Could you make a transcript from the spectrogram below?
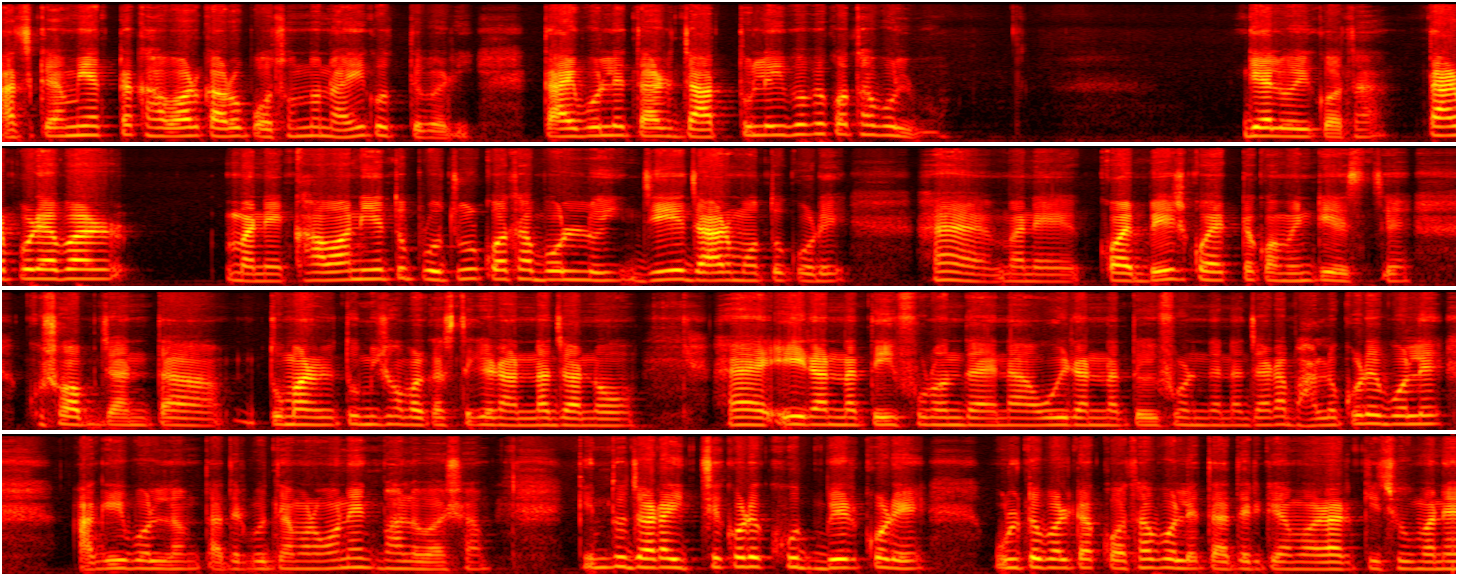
আজকে আমি একটা খাবার কারও পছন্দ নাই করতে পারি। তাই বলে তার জাত তুলে এইভাবে কথা বলব? গেল এই কথা। তারপরে আবার মানে খাওয়া নিয়ে তো প্রচুর কথা বললই, যে যার মতো করে। হ্যাঁ মানে কয়, বেশ কয়েকটা কমেন্টই এসছে। সব জানতা, তোমার, তুমি সবার কাছ থেকে রান্না জানো। হ্যাঁ এই রান্নাতে এই ফোড়ন দেয় না, ওই রান্নাতে ওই ফোড়ন দেয় না। যারা ভালো করে বলে, আগেই বললাম, তাদের প্রতি আমার অনেক ভালোবাসা। কিন্তু যারা ইচ্ছে করে খুদ বের করে উল্টোপাল্টা কথা বলে, তাদেরকে আমার আর কিছু মানে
